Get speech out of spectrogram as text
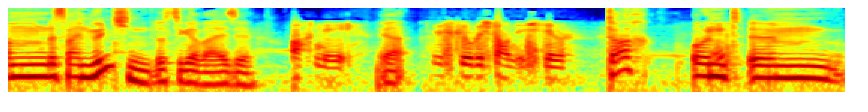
Ähm, das war in München, lustigerweise. Ach nee, Ja. das glaube ich doch nicht, du. Doch. Und, ähm,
